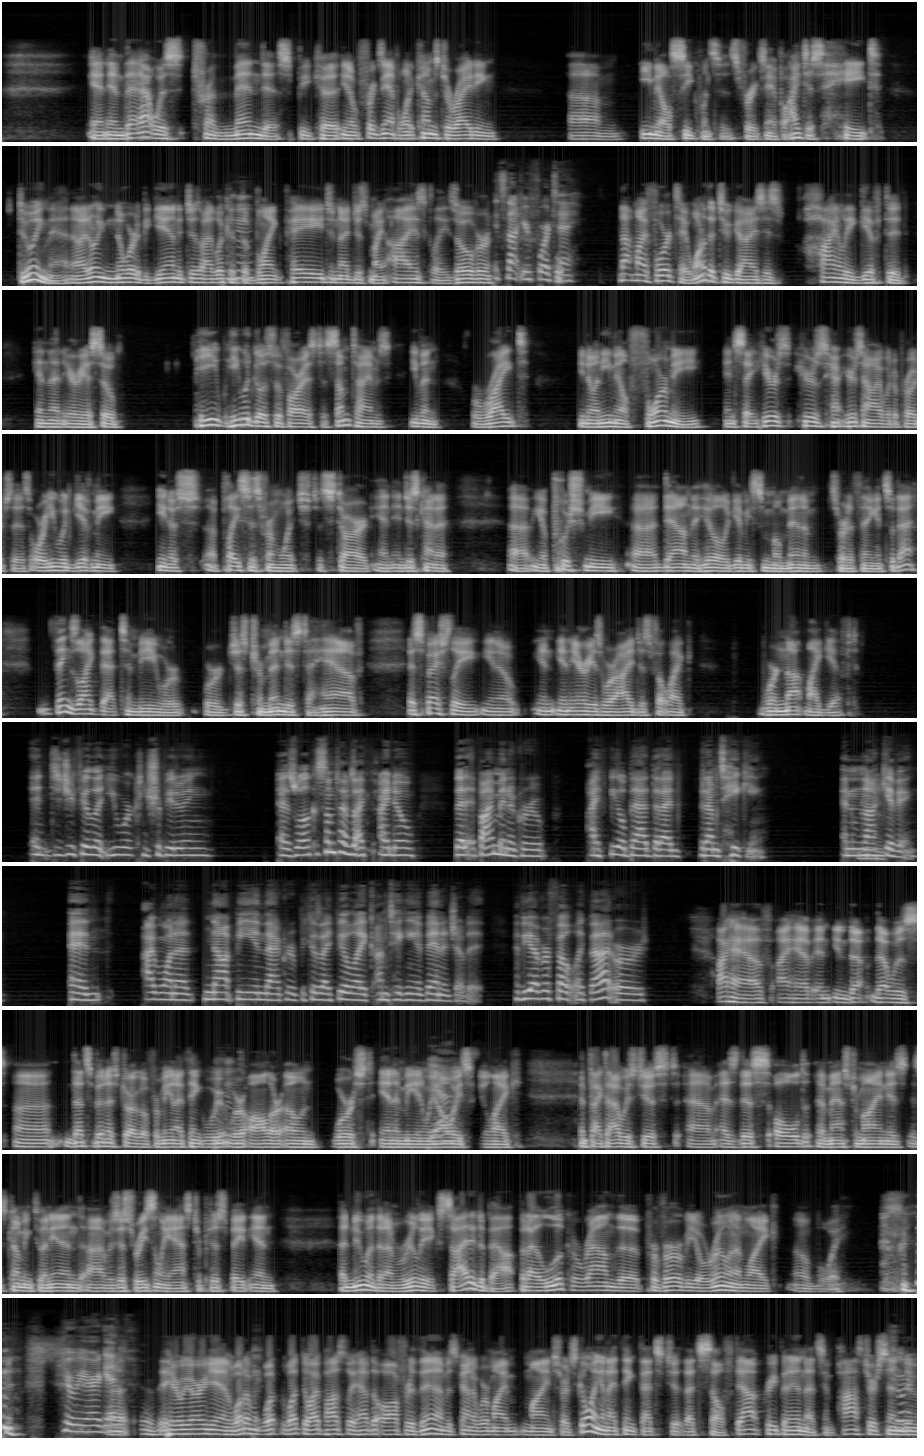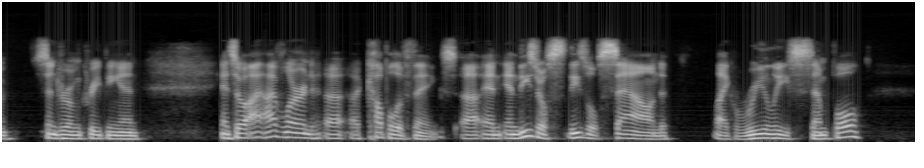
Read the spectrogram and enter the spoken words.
and and that was tremendous because you know for example when it comes to writing um, email sequences for example i just hate doing that. And i don't even know where to begin. It just i look mm-hmm. at the mm-hmm. blank page and i just my eyes glaze over. It's not your forte. Well, not my forte. One of the two guys is highly gifted in that area. So he he would go so far as to sometimes even write you know an email for me and say here's here's here's how i would approach this. Or he would give me you know uh, places from which to start and and just kind of uh, you know push me uh, down the hill to give me some momentum sort of thing. And so that things like that to me were were just tremendous to have especially you know in in areas where I just felt like were not my gift. And did you feel that you were contributing as well? Because sometimes I I know that if I'm in a group I feel bad that I'm that I'm taking and I'm not giving. And I want to not be in that group because I feel like I'm taking advantage of it. Have you ever felt like that or I have, I have, and, and that that was uh, that's been a struggle for me, and I think we're we're all our own worst enemy, and we Yeah. always feel like. In fact, I was just um, as this old uh, mastermind is is coming to an end. I was just recently asked to participate in a new one that I'm really excited about. But I look around the proverbial room, and I'm like, oh boy, here we are again? uh, here we are again. What am, what what do I possibly have to offer them? Is kind of where my mind starts going, and I think that's just, that's self doubt creeping in. That's imposter syndrome syndrome creeping in. And so I, I've learned uh, a couple of things, uh, and and these are these will sound like really simple,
